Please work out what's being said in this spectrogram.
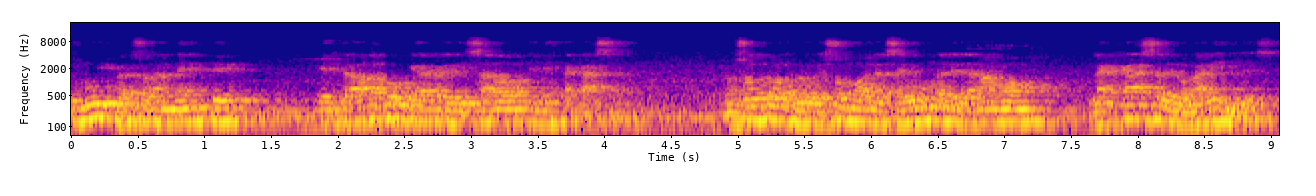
y muy personalmente el trabajo que ha realizado en esta casa. Nosotros, lo que somos de la segunda, le llamamos la Casa de los Galindes,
